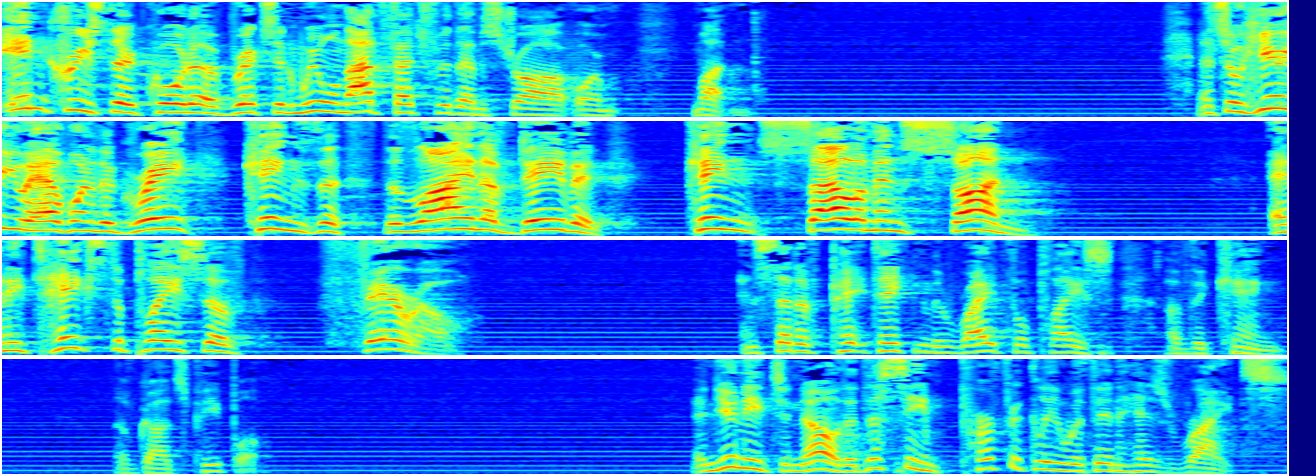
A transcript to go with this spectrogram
increase their quota of bricks, and we will not fetch for them straw or mutton. And so here you have one of the great kings, the, the line of David, King Solomon's son. And he takes the place of Pharaoh instead of pay, taking the rightful place of the king of God's people. And you need to know that this seemed perfectly within his rights.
